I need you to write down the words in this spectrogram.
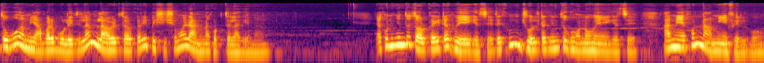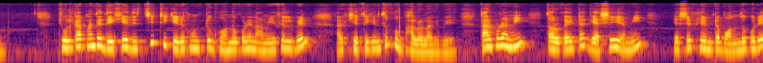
তবু আমি আবার বলে দিলাম, লাউয়ের তরকারি বেশি সময় রান্না করতে লাগে না। এখন কিন্তু তরকারিটা হয়ে গেছে। দেখুন, ঝোলটা কিন্তু ঘন হয়ে গেছে। আমি এখন নামিয়ে ফেলব। ঝোলটা আপনাদের দেখিয়ে দিচ্ছি। ঠিক এরকম একটু ঘন করে নামিয়ে ফেলবেন আর খেতে কিন্তু খুব ভালো লাগবে। তারপর আমি তরকারিটা গ্যাসেই আমি, গ্যাসের ফ্লেমটা বন্ধ করে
